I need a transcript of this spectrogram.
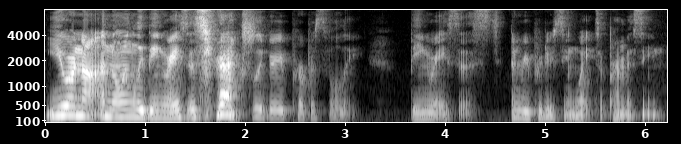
you are not unknowingly being racist. You're actually very purposefully being racist and reproducing white supremacy.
